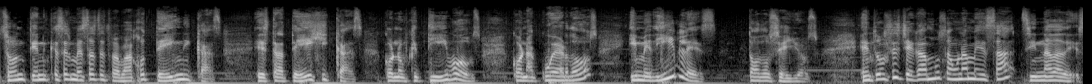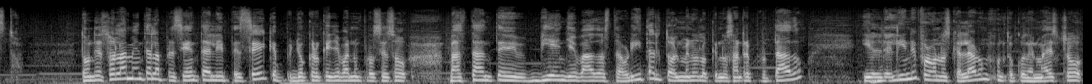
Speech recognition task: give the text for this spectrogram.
son, tienen que ser mesas de trabajo técnicas, estratégicas, con objetivos, con acuerdos y medibles, todos ellos. Entonces llegamos a una mesa sin nada de esto donde solamente la presidenta del IPC, que yo creo que llevan un proceso bastante bien llevado hasta ahorita, todo al menos lo que nos han reportado, y el del INE fueron los que hablaron junto con el maestro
